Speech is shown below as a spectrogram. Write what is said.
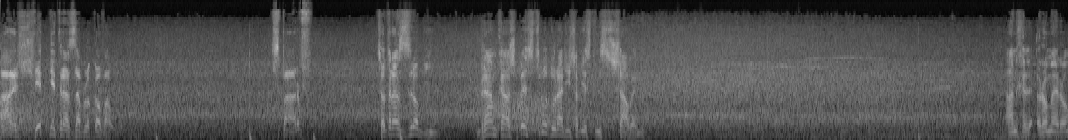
Ale świetnie teraz zablokował. Sparw. Co teraz zrobi? Bramkarz bez trudu radzi sobie z tym strzałem. Angel Romero.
